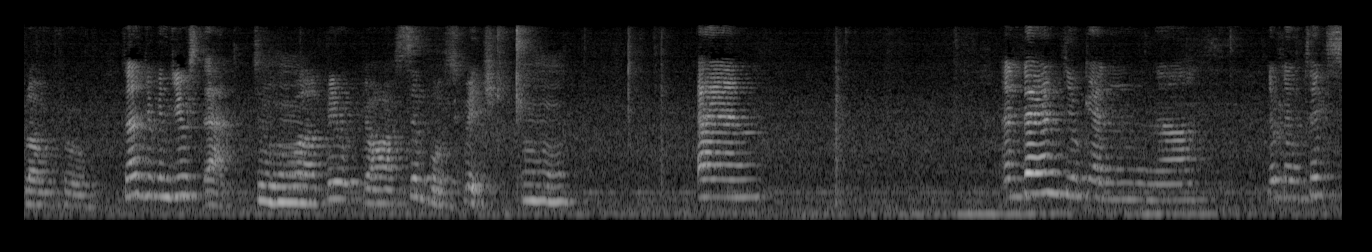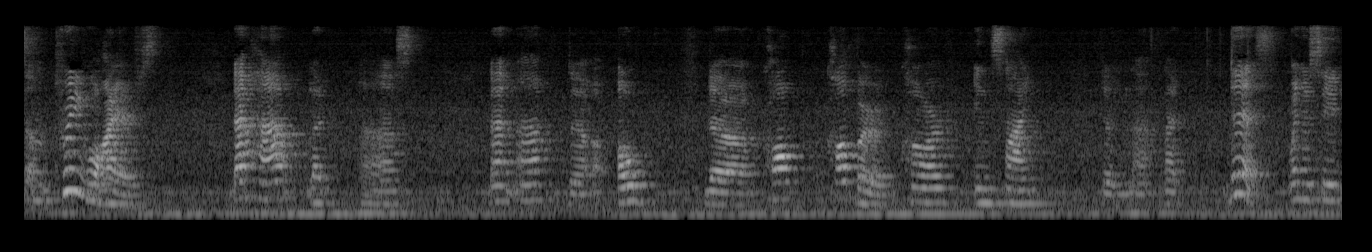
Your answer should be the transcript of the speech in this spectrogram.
flow through. Then you can use that to Mhm. uh, build your simple switch. Mm-hmm. and and then you can uh, you can take some three wires that have like uh, that have the old the cop, copper cord inside the uh, like this when you see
